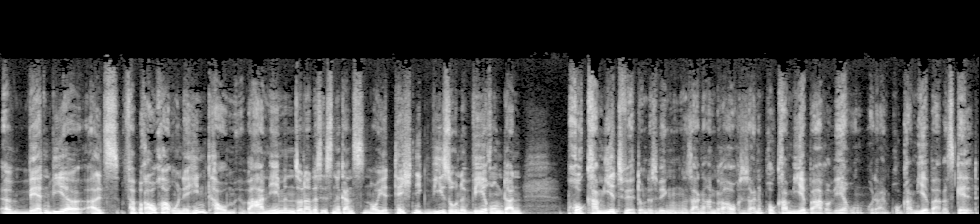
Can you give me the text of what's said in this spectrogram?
äh, werden wir als Verbraucher ohnehin kaum wahrnehmen, sondern das ist eine ganz neue Technik, wie so eine Währung dann programmiert wird. Und deswegen sagen andere auch, es ist eine programmierbare Währung oder ein programmierbares Geld.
